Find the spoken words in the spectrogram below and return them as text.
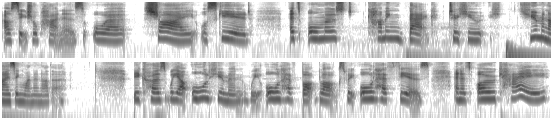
our sexual partners, or shy or scared, it's almost coming back to hu- humanizing one another. Because we are all human, we all have bot blocks, we all have fears, and it's okay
